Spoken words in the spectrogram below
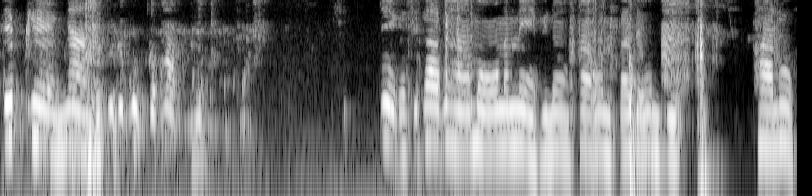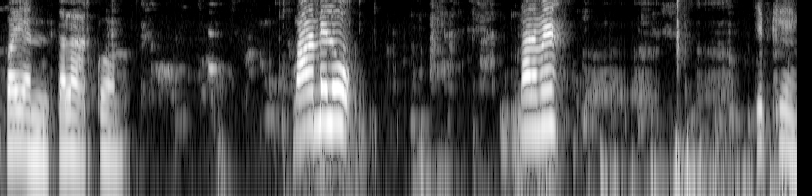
เจ็บแข้งย่างก็คือกระปุกกระพักอยู่เจ๊ก็สิพาไปหาหมอน้ำแหน่พี่น้องพาอ้นไปแต่อ้นสิพาลูกไปอันตลาดก่อน มาแล้วแม่ลูก มาแล้วแม่เจ็บแข้ง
